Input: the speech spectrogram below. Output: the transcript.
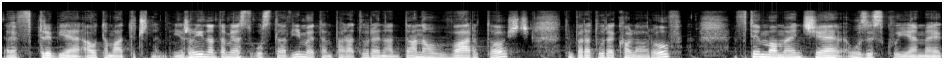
E, w trybie automatycznym. Jeżeli natomiast ustawimy temperaturę na daną wartość, temperaturę kolorów, w tym momencie uzyskujemy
